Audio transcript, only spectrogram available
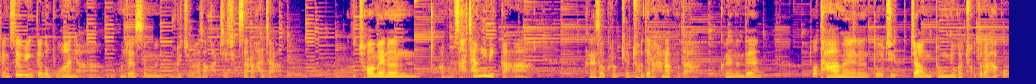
Thanksgiving 때 너 뭐하냐? 뭐 혼자 있으면 우리 집에 와서 같이 식사를 하자. 처음에는 아, 뭐 사장이니까. 그래서 그렇게 초대를 하나 보다. 그랬는데 또 다음에는 또 직장 동료가 초대를 하고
